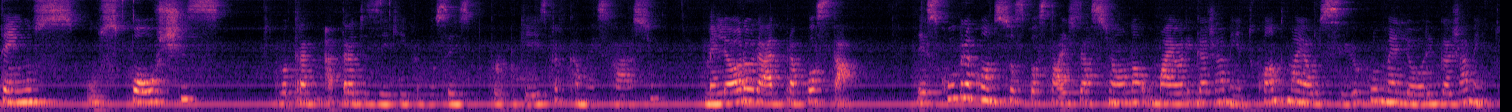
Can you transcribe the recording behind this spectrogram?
tem os, os posts, vou tra traduzir aqui para vocês para português para ficar mais fácil. Melhor horário para postar. Descubra quando suas postagens acionam o maior engajamento. Quanto maior o círculo, melhor o engajamento.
